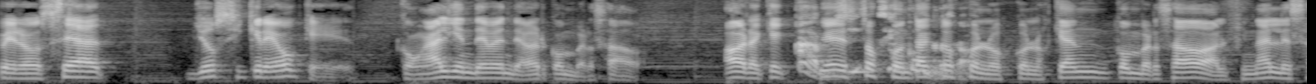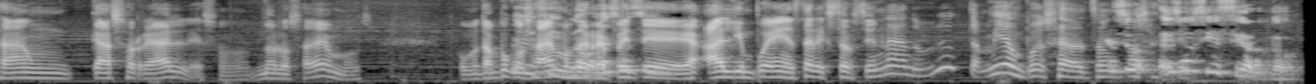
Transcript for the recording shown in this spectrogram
Pero o sea, yo sí creo que con alguien deben de haber conversado. Ahora, ¿qué, ah, estos contactos con los, con los que han conversado al final les da un caso real? Eso no, lo sabemos. Como tampoco sabemos, de repente alguien puede estar extorsionando. Eh, también, pues, o sea, eso, sí es cierto.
